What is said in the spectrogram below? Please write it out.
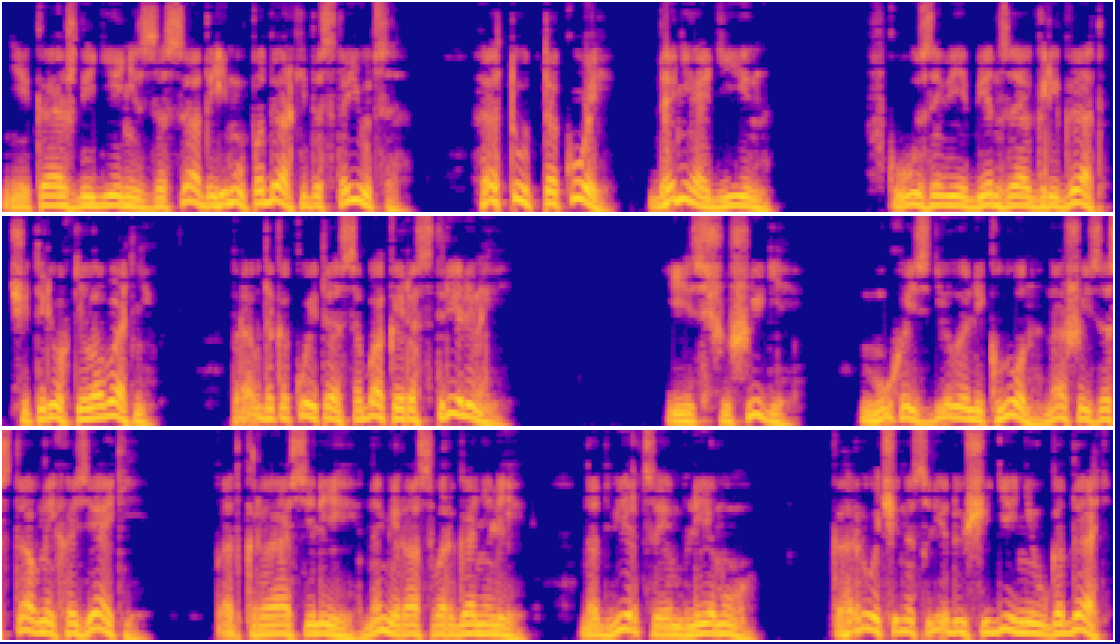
Не каждый день из засады ему подарки достаются. А тут такой, да не один. В кузове бензоагрегат четырехкиловаттник, правда какой-то собакой расстрелянный. Из шишиги мухой сделали клон нашей заставной хозяйки, подкрасили, номера сварганили, на дверце эмблему. Короче, на следующий день не угадать,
